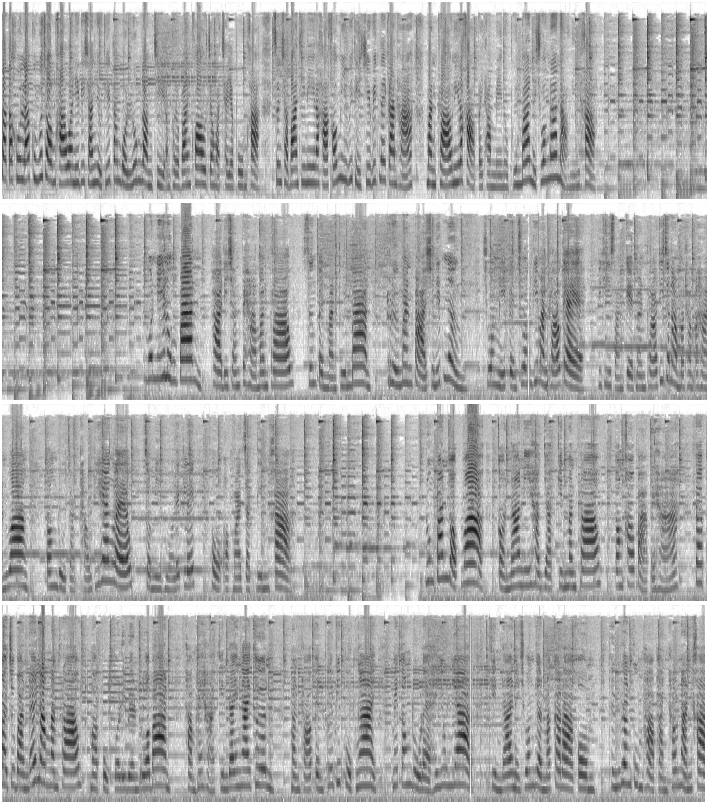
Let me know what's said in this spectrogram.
สัตคุณและคุณผู้ชมคะวันนี้ดิฉันอยู่ที่ตำบลลุ่มลำชีอำเภอบ้านเข้าจังหวัดชัยภูมิค่ะ ซึ่งชาวบ้านที่นี่นะคะเขามีวิถีชีวิตในการหามันพร้าวนี้ละค่ะ ไปทำเมนูพื้นบ้านในช่วงหน้าหนาวนี้ค่ะ วันนี้ลุงปั้นพาดิฉันไปหามันพร้าวซึ่งเป็นมันพื้นบ้าน หรือมันป่าชนิดหนึ่ง ช่วงนี้เป็นช่วงที่มันพร้าวแก่ วิธีสังเกตมันพร้าวที่จะนำมาทำอาหารว่าง ต้องดูจากเถาที่แห้งแล้ว จะมีหัวเล็กๆโผล่ออกมาจากดินค่ะ ลุงปั้นบอกว่า ก่อนหน้านี้หากอยากกินมันพร้าวต้องเข้าป่าไปหา แต่ปัจจุบันได้นำมันพร้าวมาปลูกบริเวณรั้วบ้านทำให้หากินได้ง่ายขึ้น มันพร้าวเป็นพืชที่ปลูกง่าย ไม่ต้องดูแลให้ยุ่งยาก กินได้ในช่วงเดือนมกราคม ถึงเดือนกุมภาพันธ์เท่านั้นค่ะ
